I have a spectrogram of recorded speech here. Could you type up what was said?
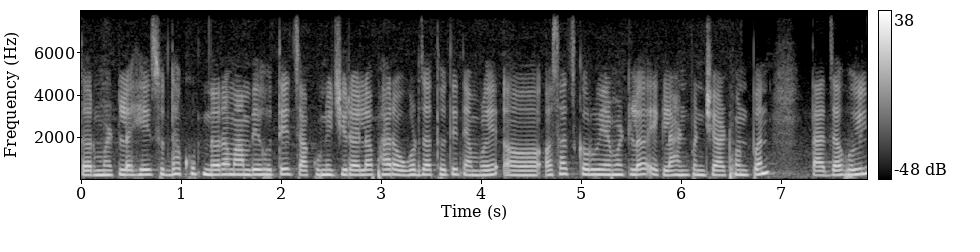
तर म्हटलं हे सुद्धा खूप नरम आंबे होते चाकूने चिरायला फार अवघड जात होते त्यामुळे असाच करूया म्हटलं. एक लहानपणची आठवण पण ताजा होईल.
